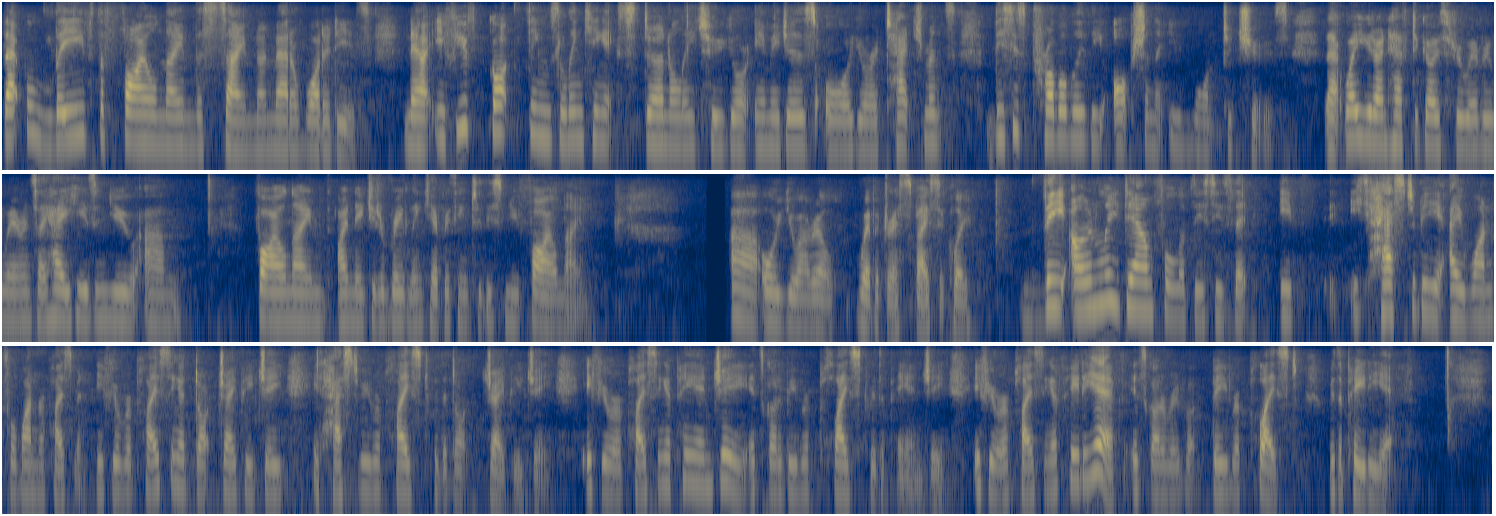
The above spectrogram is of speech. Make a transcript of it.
that will leave the file name the same no matter what it is. Now, if you've got things linking externally to your images or your attachments, this is probably the option that you want to choose. That way you don't have to go through everywhere and say, hey, here's a new um, file name. I need you to relink everything to this new file name. Uh, or URL, web address, basically. The only downfall of this is that if it has to be a one-for-one replacement. If you're replacing a .jpg, it has to be replaced with a .jpg. If you're replacing a PNG, it's got to be replaced with a PNG. If you're replacing a PDF, it's got to re be replaced with a PDF.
